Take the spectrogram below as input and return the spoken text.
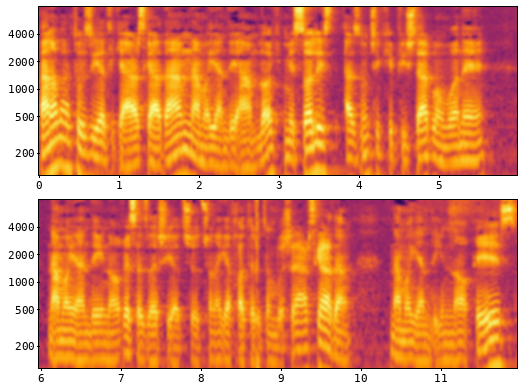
بنابر توضیحاتی که عرض کردم نماینده املاک مثالی است از اونچه که پیشتر به عنوان نماینده ناقص ازش یاد شد. چون اگر خاطرتون باشه عرض کردم نماینده ناقص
